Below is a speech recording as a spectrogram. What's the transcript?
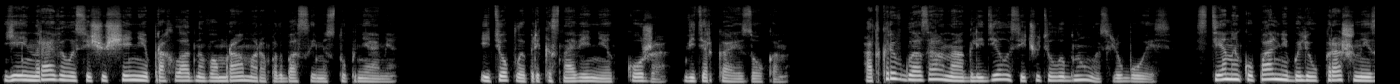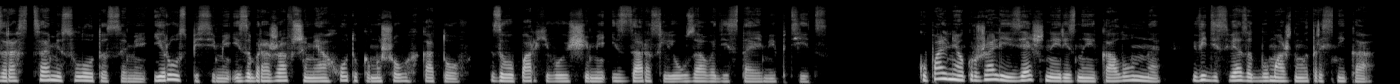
Ей нравилось ощущение прохладного мрамора под босыми ступнями и теплое прикосновение к коже ветерка из окон. Открыв глаза, она огляделась и чуть улыбнулась, любуясь. Стены купальни были украшены изразцами с лотосами и росписями, изображавшими охоту камышовых котов, завыпархивающими из зарослей у заводи стаями птиц. Купальню окружали изящные резные колонны в виде связок бумажного тростника.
